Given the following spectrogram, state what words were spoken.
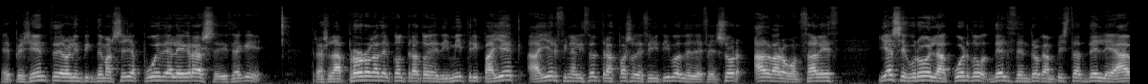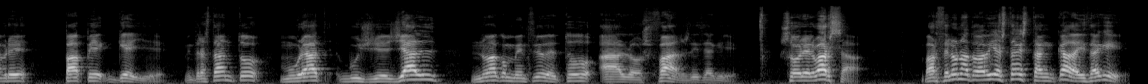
El presidente del Olympique de Marsella puede alegrarse, dice aquí. Tras la prórroga del contrato de Dimitri Payet, ayer finalizó el traspaso definitivo del defensor Álvaro González y aseguró el acuerdo del centrocampista de Le Havre, Pape Gueye. Mientras tanto, Murat Boujejal no ha convencido del todo a los fans, dice aquí. Sobre el Barça. Barcelona todavía está estancada, dice aquí.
